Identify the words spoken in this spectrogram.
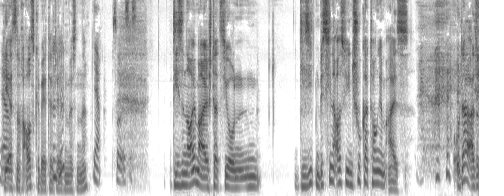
ja. die erst noch ausgewertet mhm. werden müssen. Ne? Ja, so ist es. Diese Neumar-Station, die sieht ein bisschen aus wie ein Schuhkarton im Eis. Oder? Also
